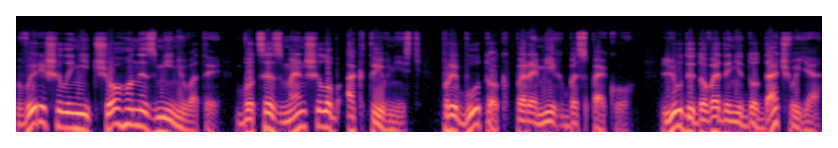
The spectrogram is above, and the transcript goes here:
вирішили нічого не змінювати, бо це зменшило б активність, прибуток переміг безпеку. Люди, доведені до дачвия,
